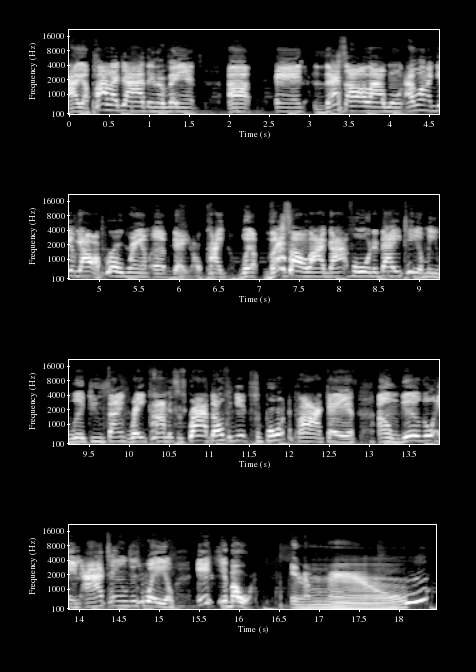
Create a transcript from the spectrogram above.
i apologize in advance and that's all I want. I want to give y'all a program update, okay? Well, that's all I got for today. Tell me what you think. Rate, comment, subscribe. Don't forget to support the podcast on Google and iTunes as well. It's your boy. In the mouth.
